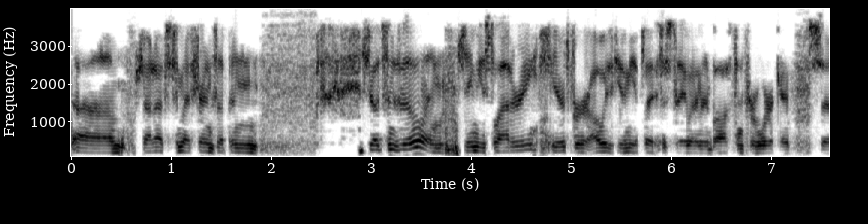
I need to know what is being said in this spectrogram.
Um, shout outs to my friends up in Judsonville and Jamie Slattery here for always giving me a place to stay when I'm in Boston for working. So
